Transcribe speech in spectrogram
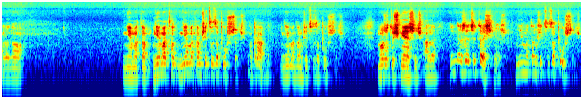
Ale no. Nie ma tam, nie ma tam, nie ma tam się co zapuszczać. Naprawdę. Nie ma tam się co zapuszczać. Może to śmieszyć, ale inne rzeczy też śmiesz. Nie ma tam się co zapuszczać.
